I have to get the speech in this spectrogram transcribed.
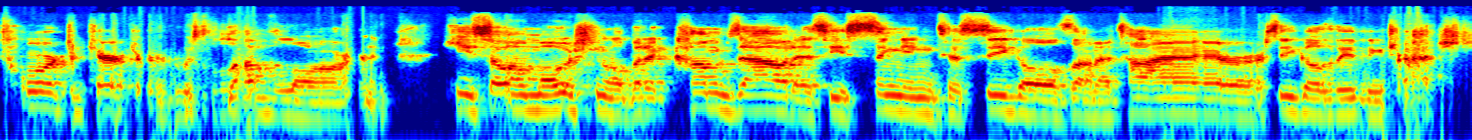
tortured character who's lovelorn. He's so emotional, but it comes out as he's singing to seagulls on a tire or seagulls eating trash.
